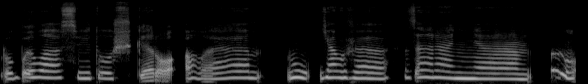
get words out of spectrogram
робила світлу шкіру, але ну, я вже зарані ну,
